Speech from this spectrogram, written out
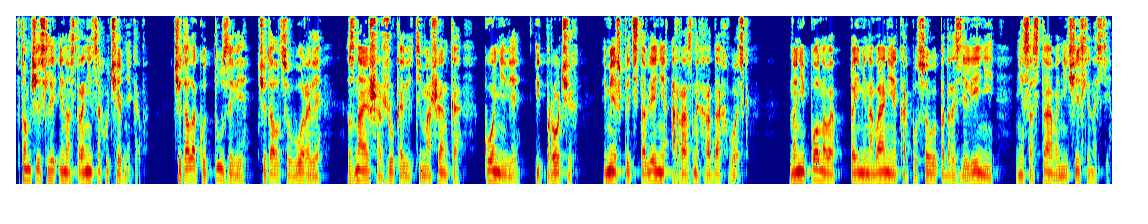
в том числе и на страницах учебников. Читал о Кутузове, читал о Суворове, знаешь о Жукове, Тимошенко, Коневе и прочих, имеешь представление о разных родах войск, но ни полного поименования корпусов и подразделений, ни состава, ни численности.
